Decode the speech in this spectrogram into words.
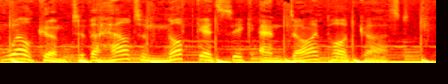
Welcome to the How to Not Get Sick and Die podcast.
